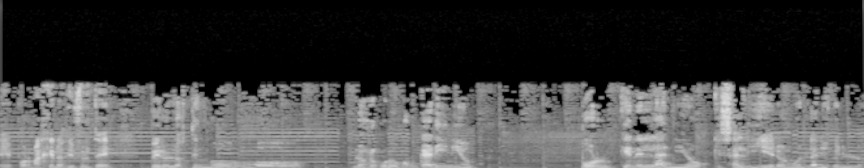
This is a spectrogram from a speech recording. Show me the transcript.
eh, por más que los disfruté. Pero los tengo. Los recuerdo con cariño. Porque en el año que salieron, o en el año que los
